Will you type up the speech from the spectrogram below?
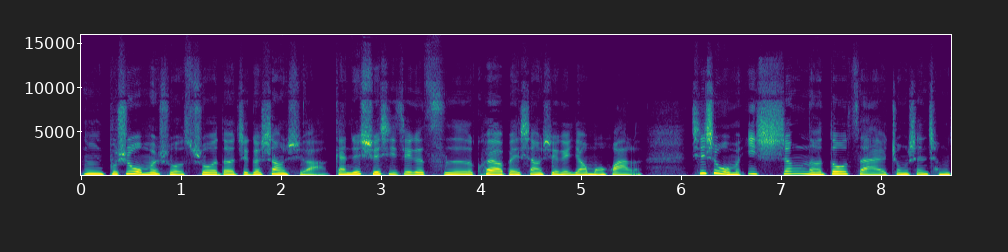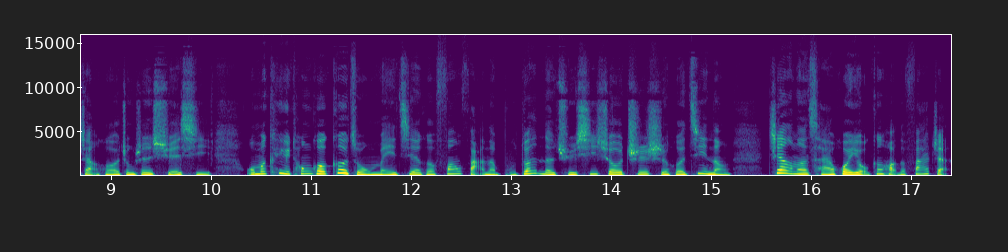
嗯，不是我们所说的这个上学啊，感觉“学习”这个词快要被上学给妖魔化了。其实我们一生呢都在终身成长和终身学习，我们可以通过各种媒介和方法呢，不断的去吸收知识和技能，这样呢才会有更好的发展。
